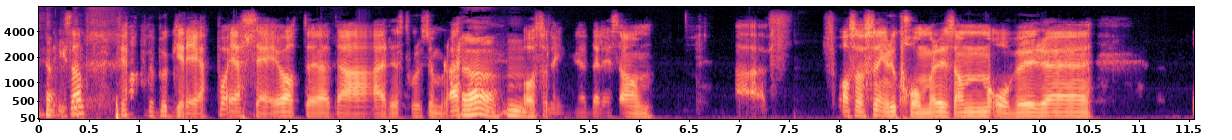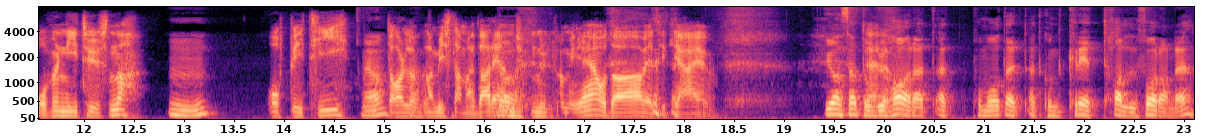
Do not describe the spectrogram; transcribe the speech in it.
ikke sant? For jeg har ikke noe begrep på Jeg ser jo at uh, det er store summer der. Ja. Mm. Og så lenge det liksom uh, Altså så lenge du kommer liksom over uh, over 9000, da, Mm. Opp i 10, Ja. da, da mista jeg meg. Da er Ja. null for mye, og da vet ikke jeg Uansett om du Eh. har et, et, på en måte et, et konkret tall foran det,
